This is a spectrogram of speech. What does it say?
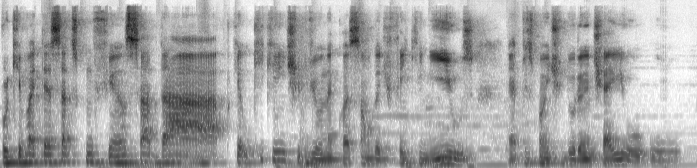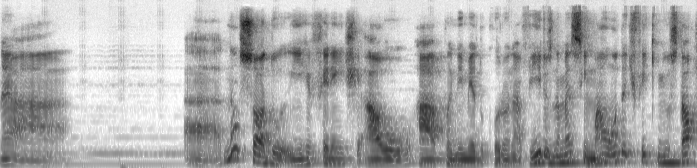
Porque vai ter essa desconfiança da. Porque o que, que a gente viu, né? Com essa onda de fake news, é, principalmente durante aí o, o né, a, não só do, em referente ao, à pandemia do coronavírus, né, mas assim, uma onda de fake news e tal,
